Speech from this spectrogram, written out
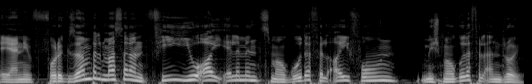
يعني for example مثلا في UI elements موجودة في الآيفون مش موجودة في الأندرويد.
